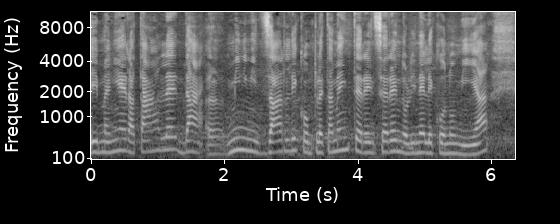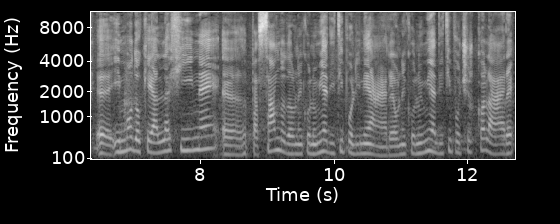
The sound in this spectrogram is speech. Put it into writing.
in maniera tale da eh, minimizzarli completamente reinserendoli nell'economia eh, in modo che alla fine fine, eh, passando da un'economia di tipo lineare a un'economia di tipo circolare,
